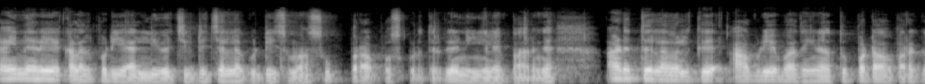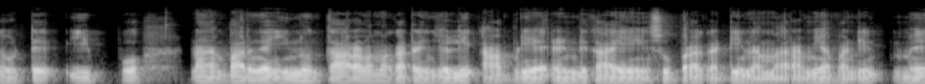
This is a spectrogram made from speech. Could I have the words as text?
கை நிறைய கலர் பொடியை அள்ளி வச்சுக்கிட்டு செல்லக்குட்டி சும்மா சூப்பராக போஸ் கொடுத்துருக்கு. நீங்களே பாருங்கள் அடுத்த லெவலுக்கு அப்படியே பார்த்தீங்கன்னா துப்பட்டாவை பறக்க விட்டு இப்போது நான் பாருங்கள் இன்னும் தாராளமாக காட்டுறேன்னு சொல்லி அப்படியே ரெண்டு காயையும் சூப்பராக கட்டி நம்ம ரம்யா பாண்டியன் மெ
